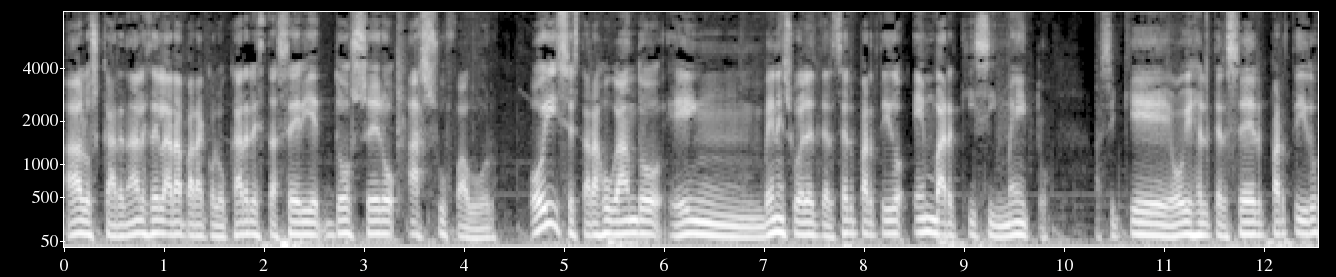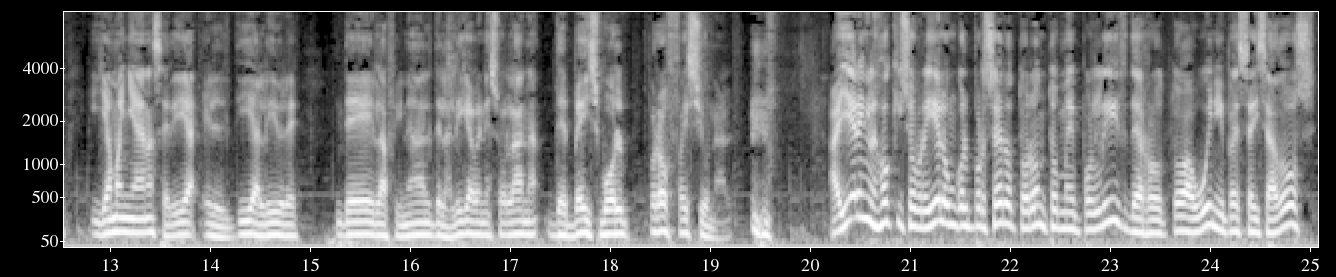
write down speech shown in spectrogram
a los Cardenales de Lara para colocar esta serie 2-0 a su favor. Hoy se estará jugando en Venezuela el tercer partido en Barquisimeto. Así que hoy es el tercer partido y ya mañana sería el día libre de la final de la Liga Venezolana de Béisbol Profesional. Ayer en el hockey sobre hielo, un gol por cero, Toronto Maple Leaf derrotó a Winnipeg 6 a 2.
